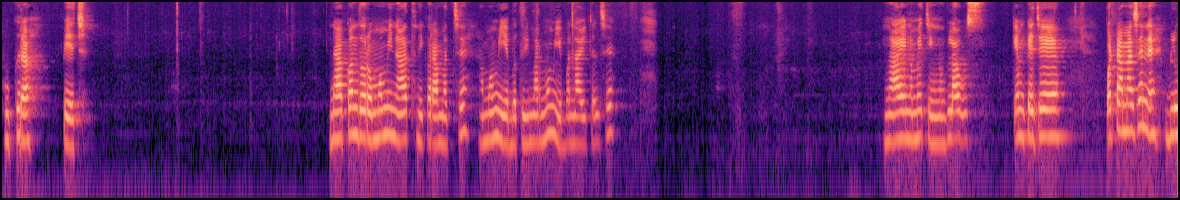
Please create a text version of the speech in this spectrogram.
ઘૂઘરા પેચ. ને આ કંદોરો મમ્મીના હાથની કરામત છે. આ મમ્મીએ બધું મારી મમ્મીએ બનાવી ગયેલ છે. ને એનું મેચિંગનું બ્લાઉઝ. કેમ કે જે પટ્ટામાં છે ને બ્લુ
